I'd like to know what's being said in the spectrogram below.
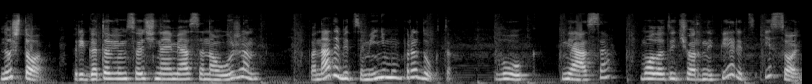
Ну что, приготовим сочное мясо на ужин? Понадобится минимум продуктов. Лук, мясо, молотый черный перец и соль.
